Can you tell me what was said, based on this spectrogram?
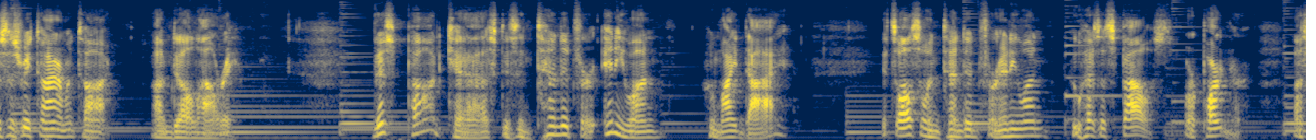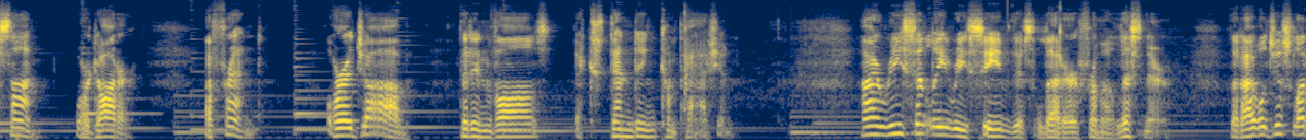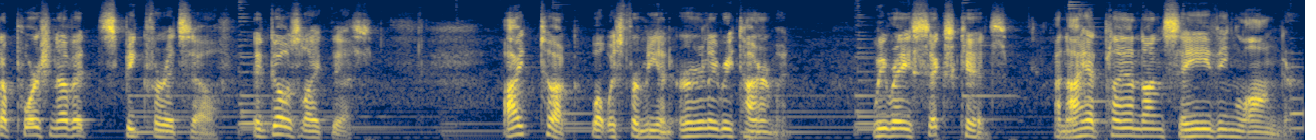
This is Retirement Talk. I'm Del Lowry. This podcast is intended for anyone who might die. It's also intended for anyone who has a spouse or partner, a son or daughter, a friend, or a job that involves extending compassion. I recently received this letter from a listener that I will just let a portion of it speak for itself. It goes like this I took what was for me an early retirement. We raised six kids, and I had planned on saving longer.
